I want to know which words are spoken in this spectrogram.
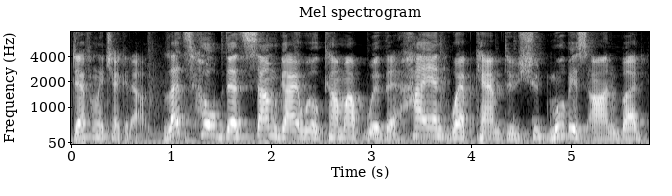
definitely check it out. Let's hope that some guy will come up with a high-end webcam to shoot movies on, but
